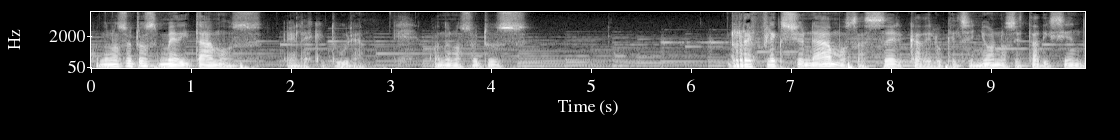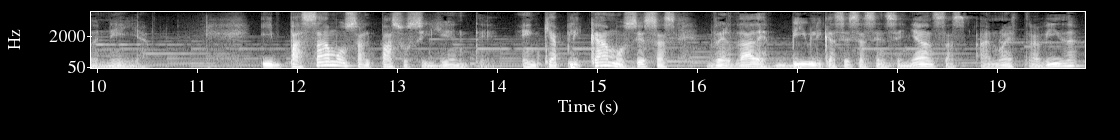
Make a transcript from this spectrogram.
Cuando nosotros meditamos en la escritura, cuando nosotros reflexionamos acerca de lo que el Señor nos está diciendo en ella y pasamos al paso siguiente en que aplicamos esas verdades bíblicas, esas enseñanzas a nuestra vida,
